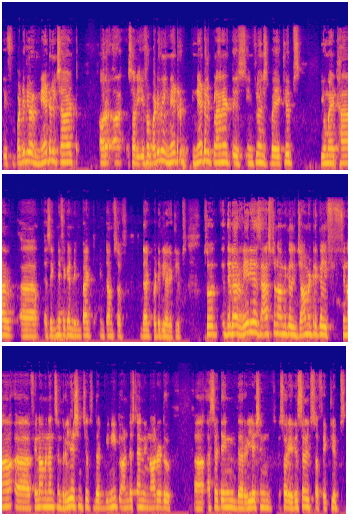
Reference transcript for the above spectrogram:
if a particular natal chart or uh, sorry if a particular natal natal planet is influenced by eclipse you might have uh, a significant impact in terms of that particular eclipse. So there are various astronomical geometrical pheno- uh, phenomena and relationships that we need to understand in order to uh, ascertain the relation sorry results of eclipse.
